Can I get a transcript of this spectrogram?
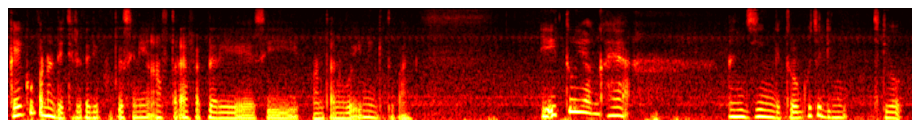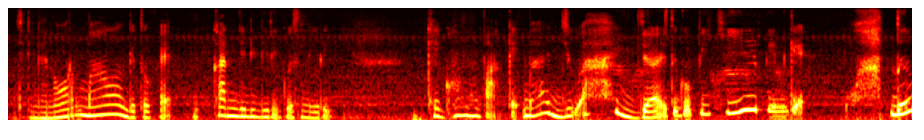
kayak gue pernah deh cerita di podcast ini yang after effect dari si mantan gue ini gitu kan. Ya itu yang kayak anjing gitu loh gue jadi jadi jadi nggak normal gitu kayak bukan jadi diri gue sendiri. Kayak gue mau pakai baju aja itu gue pikirin kayak what the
